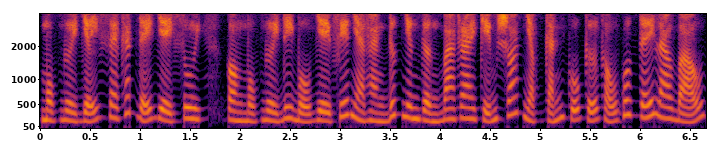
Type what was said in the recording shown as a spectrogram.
một người dãy xe khách để về xuôi, còn một người đi bộ về phía nhà hàng Đức Nhân gần ba rai kiểm soát nhập cảnh của cửa khẩu quốc tế Lao Bảo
